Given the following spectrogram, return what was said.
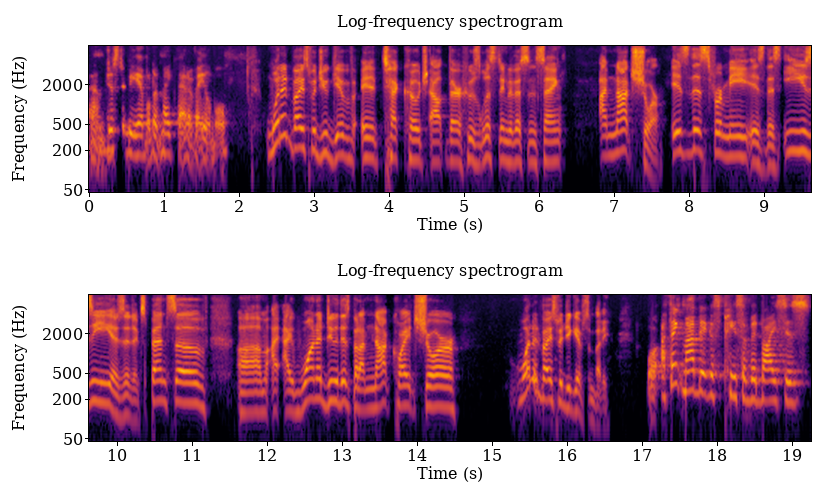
um, just to be able to make that available. What advice would you give a tech coach out there who's listening to this and saying, I'm not sure. Is this for me? Is this easy? Is it expensive? Um, I, I want to do this, but I'm not quite sure. What advice would you give somebody? Well, I think my biggest piece of advice is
